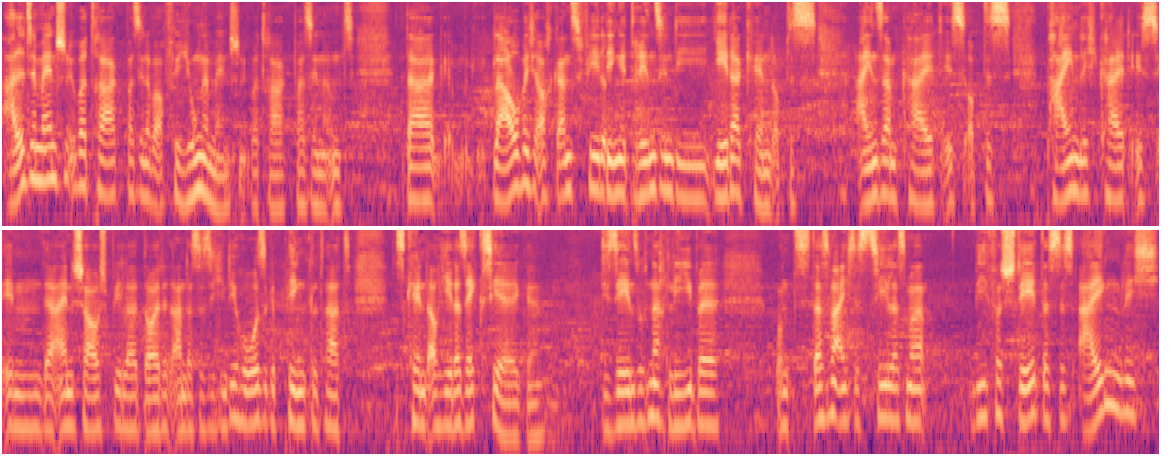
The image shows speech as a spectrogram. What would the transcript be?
alte Menschen übertragbar sind, aber auch für junge Menschen übertragbar sind. Und da glaube ich auch ganz viele Dinge drin sind, die jeder kennt, ob das Einsamkeit ist, ob das Peinlichkeit ist. Eben der eine Schauspieler deutet an, dass er sich in die Hose gepinkelt hat. Das kennt auch jeder Sechsjährige. Die Sehnsucht nach Liebe. Und das war eigentlich das Ziel, dass man wie versteht, dass das eigentlich,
